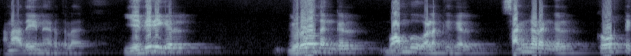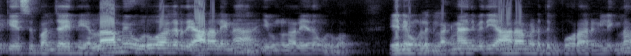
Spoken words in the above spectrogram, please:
ஆனால் அதே நேரத்தில் எதிரிகள் விரோதங்கள் வம்பு வழக்குகள் சங்கடங்கள் கோர்ட்டு கேஸு பஞ்சாயத்து எல்லாமே உருவாகிறது யாராலேனா இவங்களாலேயே தான் உருவாகும். ஏன்னா இவங்களுக்கு லக்னாதிபதி ஆறாம் இடத்துக்கு போகிறாருங்க இல்லைங்களா?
